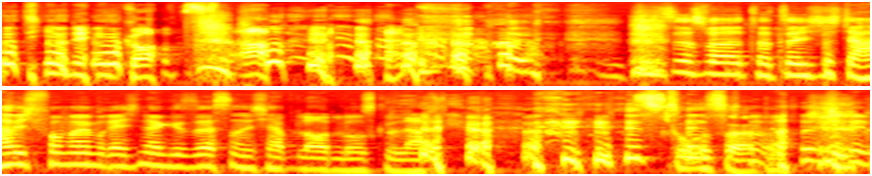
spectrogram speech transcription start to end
und die in den Kopf ab. Und das war tatsächlich, da habe ich vor meinem Rechner gesessen und ich habe laut losgelacht. Das ist großartig.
